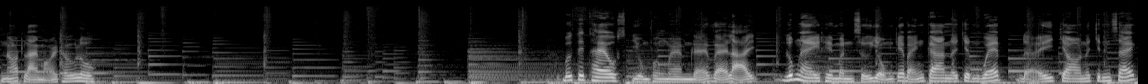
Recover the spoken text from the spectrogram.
nốt lại mọi thứ luôn. Bước tiếp theo dùng phần mềm để vẽ lại. Lúc này thì mình sử dụng cái bản can ở trên web để cho nó chính xác.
